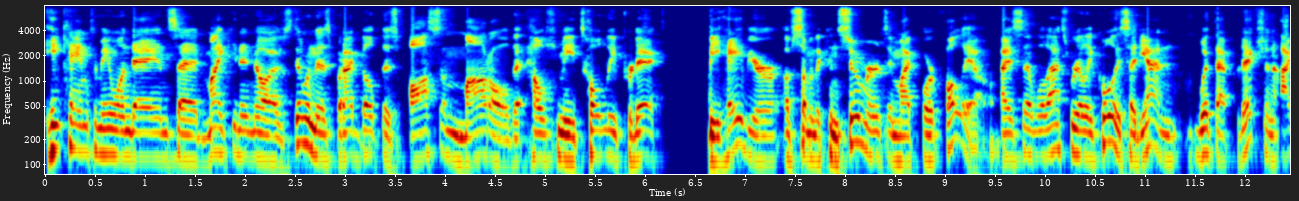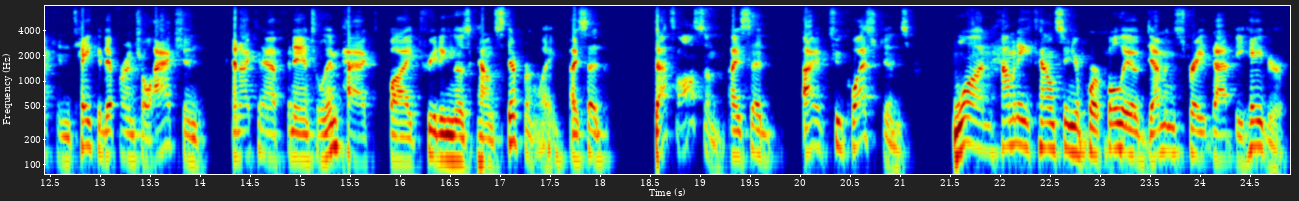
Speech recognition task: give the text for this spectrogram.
he came to me one day and said, Mike, you didn't know I was doing this, but I built this awesome model that helps me totally predict behavior of some of the consumers in my portfolio. I said, Well, that's really cool. He said, Yeah, and with that prediction, I can take a differential action and I can have financial impact by treating those accounts differently. I said, that's awesome. I said, I have two questions. One, how many accounts in your portfolio demonstrate that behavior?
